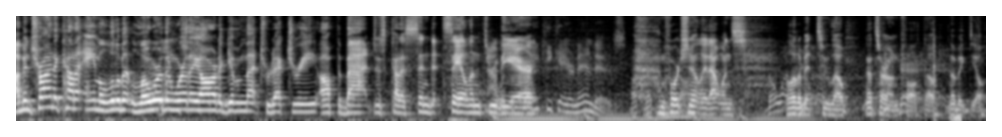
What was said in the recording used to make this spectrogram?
I've been trying to kind of aim a little bit lower than where they are to give them that trajectory off the bat, just kind of send it sailing through the air. Unfortunately, that one's a little bit too low. That's our own fault, though. No big deal.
